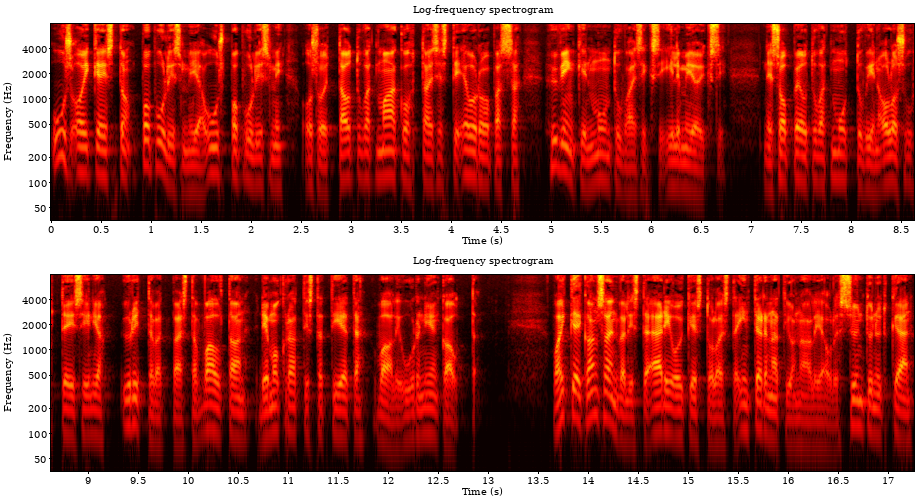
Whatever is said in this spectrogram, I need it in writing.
Uusoikeisto, populismi ja uuspopulismi osoittautuvat maakohtaisesti Euroopassa hyvinkin muuntuvaisiksi ilmiöiksi. Ne sopeutuvat muuttuviin olosuhteisiin ja yrittävät päästä valtaan demokraattista tietä vaaliurnien kautta. Vaikkei kansainvälistä äärioikeistolaista internationaalia ole syntynytkään,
